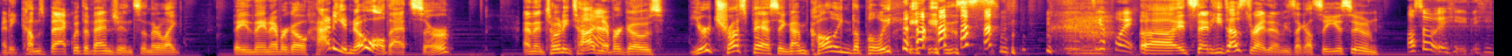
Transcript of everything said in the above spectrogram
And he comes back with a vengeance. And they're like, they they never go, "How do you know all that, sir?" And then Tony Todd Yeah. never goes, "You're trespassing. I'm calling the police." That's a good point. uh, instead, he does threaten him. He's like, "I'll see you soon." Also, he, he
